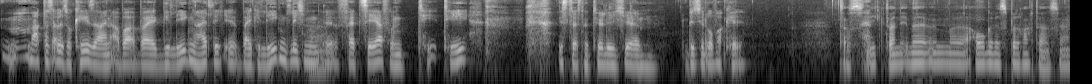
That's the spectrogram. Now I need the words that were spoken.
mag das alles okay sein, aber bei gelegenheitlich, äh, bei gelegentlichen ja. äh, Verzehr von Tee, Tee ist das natürlich ähm, ein bisschen Overkill. Das liegt dann immer im äh, Auge des Betrachters, ja.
